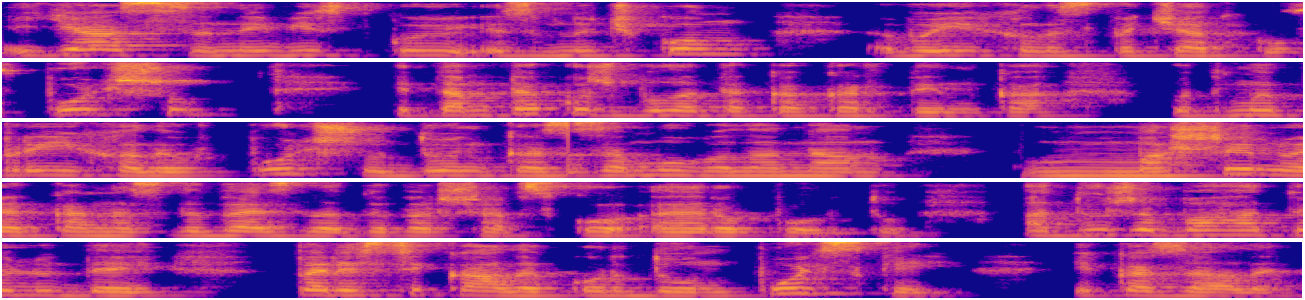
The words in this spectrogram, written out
я з невісткою і з внучком виїхали спочатку в Польщу, і там також була така картинка. От ми приїхали в Польщу, донька замовила нам машину, яка нас довезла до Варшавського аеропорту. А дуже багато людей пересікали кордон польський і казали:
